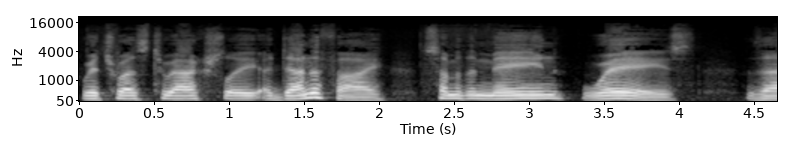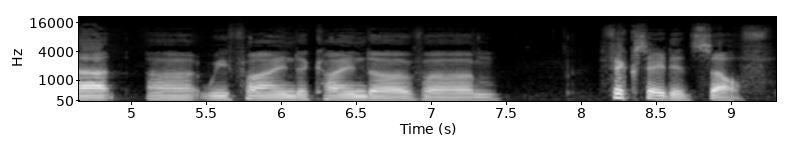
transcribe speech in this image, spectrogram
which was to actually identify some of the main ways that uh, we find a kind of um, fixated self,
